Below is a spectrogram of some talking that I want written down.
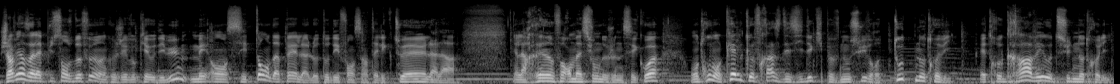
Je reviens à la puissance de feu hein, que j'évoquais au début, mais en ces temps d'appel à l'autodéfense intellectuelle, à la, à la réinformation de je ne sais quoi, on trouve en quelques phrases des idées qui peuvent nous suivre toute notre vie, être gravées au-dessus de notre lit,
